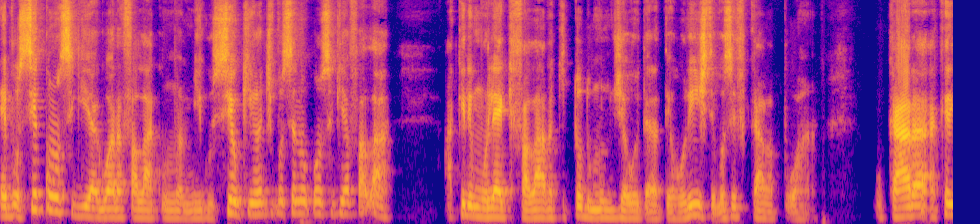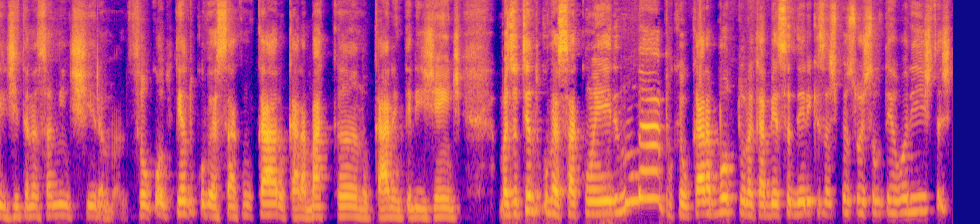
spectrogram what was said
É você conseguir agora falar com um amigo seu que antes você não conseguia falar. Aquele moleque que falava que todo mundo dia 8 era terrorista, e você ficava, porra, o cara acredita nessa mentira, mano. Eu tento conversar com o cara, o cara bacana, o cara inteligente, mas eu tento conversar com ele, não dá, porque o cara botou na cabeça dele que essas pessoas são terroristas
